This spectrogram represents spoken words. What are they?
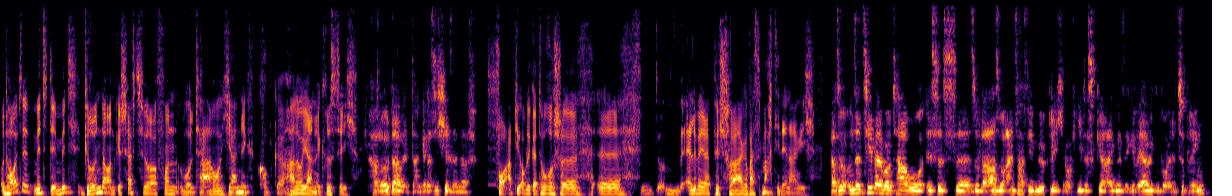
Und heute mit dem Mitgründer und Geschäftsführer von Voltaro, Yannick Kupke. Hallo Yannick, grüß dich. Hallo David, danke, dass ich hier sein darf. Vorab die obligatorische äh, Elevator-Pitch-Frage, was macht ihr denn eigentlich? Also unser Ziel bei Voltaro ist es, äh, Solar so einfach wie möglich auf jedes geeignete Gewerbegebäude zu bringen,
